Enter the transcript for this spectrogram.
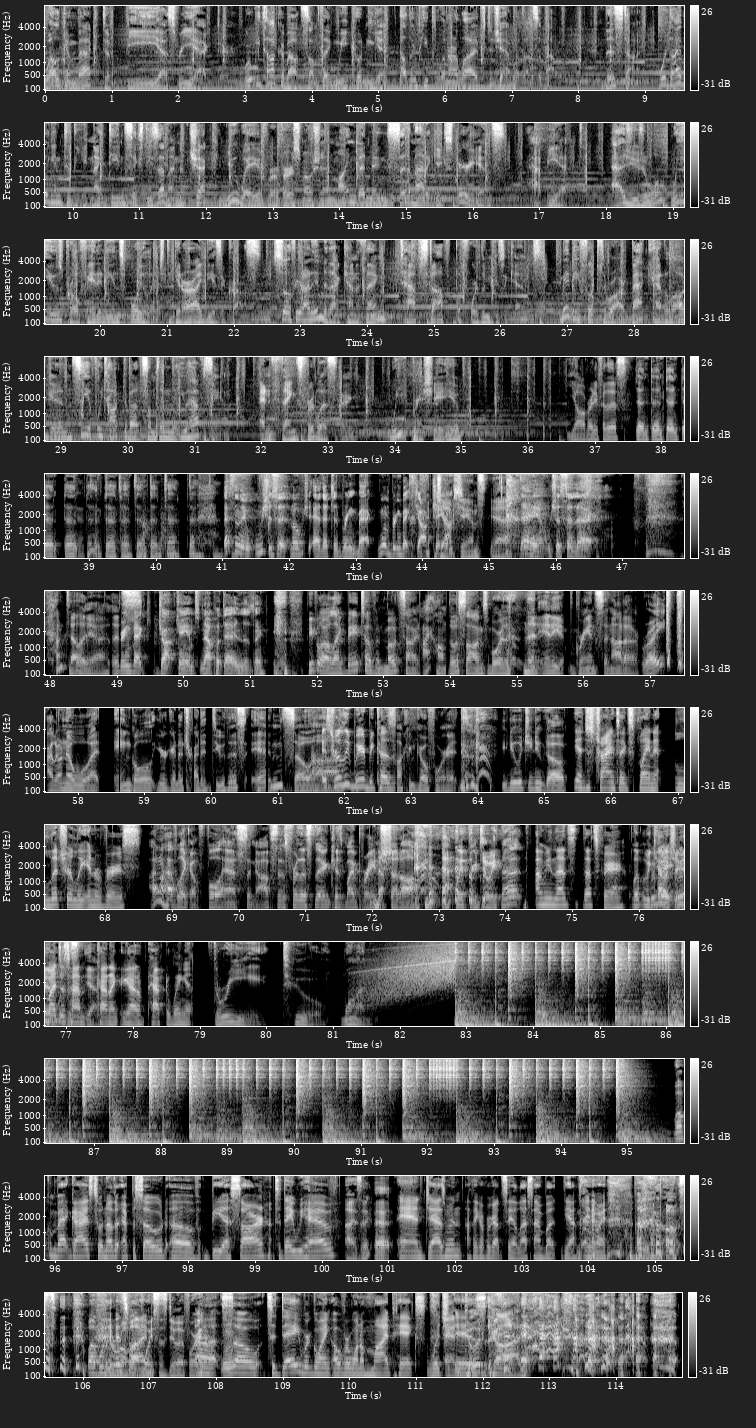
Welcome back to BS Reactor, where we talk about something we couldn't get other people in our lives to chat with us about. This time, we're diving into the 1967 Czech New Wave Reverse Motion Mind Bending Cinematic Experience, Happy End. As usual, we use profanity and spoilers to get our ideas across. So if you're not into that kind of thing, tap stop before the music ends. Maybe flip through our back catalog and see if we talked about something that you have seen. And thanks for listening. We appreciate you. Y'all ready for this? Dun, dun, dun, dun, dun, dun, dun, dun, dun, dun. That's the name. We should say no. We should add that to bring back. We want to bring back jock jams. Jock jams. Yeah. Damn, we should have said that. I'm telling you. it's- Bring back jock jams. Now put that in the thing. People are like Beethoven, Mozart. I hum those songs more than, than any grand sonata. Right? I don't know what angle you're gonna try to do this in, so uh, It's really weird because fucking go for it. You do what you do, dog. yeah, just trying to explain it literally in reverse. I don't have like a full ass synopsis for this thing because my brain shut off halfway through doing that. I mean, that's that's fair. Let me we couch may- it we in might with just this- have yeah. kind of gotta have to wing it. Three, two, one. Welcome back, guys, to another episode of BSR. Today we have Isaac. Pat. and Jasmine. I think I forgot to say it last time, but yeah. Anyway, Put it in post. We'll have one of the It's robot fine. voices do it for you. uh, so today we're going over one of my picks, which and is good God.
